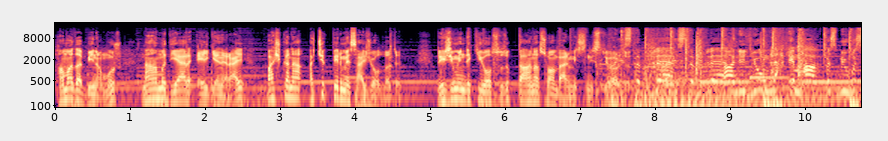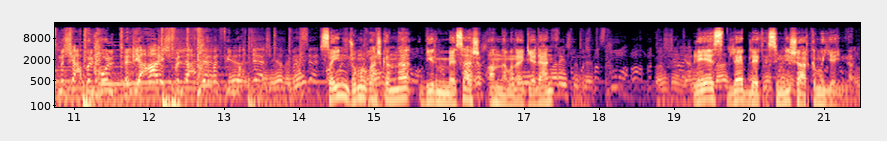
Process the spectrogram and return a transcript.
Hamada Bin Amur, namı diğer El General, başkana açık bir mesaj yolladı. Rejimindeki yolsuzluk dağına son vermesini istiyordu. Sayın Cumhurbaşkanı'na bir mesaj anlamına gelen Reyes Leblet isimli şarkımı yayınladım.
